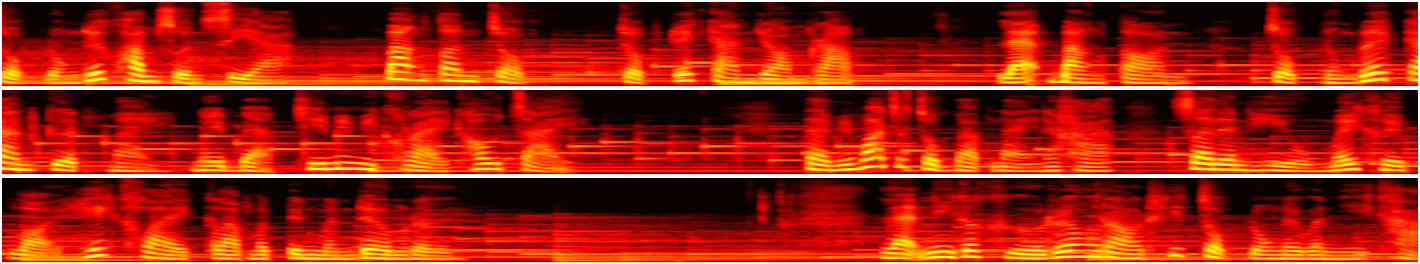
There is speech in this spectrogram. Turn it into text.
จบลงด้วยความสูญเสีย บางตอนจบจบด้วยการยอมรับ และบางตอนจบลงด้วยการเกิดใหม่ในแบบที่ไม่มีใครเข้าใจ แต่ไม่ว่าจะจบแบบไหนนะคะ Silent Hill ไม่เคยปล่อยให้ใครกลับมาเป็นเหมือนเดิมเลย และนี่ก็คือเรื่องราวที่จบลงในวันนี้ค่ะ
